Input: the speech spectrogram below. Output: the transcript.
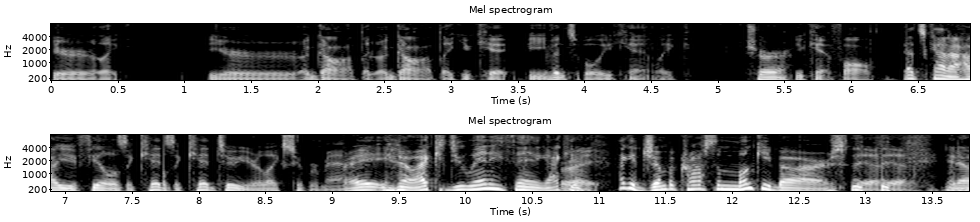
you're like you're a god, like a god. Like you can't be invincible. You can't like sure you can't fall. That's kind of how you feel as a kid. As a kid too, you're like Superman, right? You know, I could do anything. I could Right. I could jump across the monkey bars. Yeah, yeah. you know,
